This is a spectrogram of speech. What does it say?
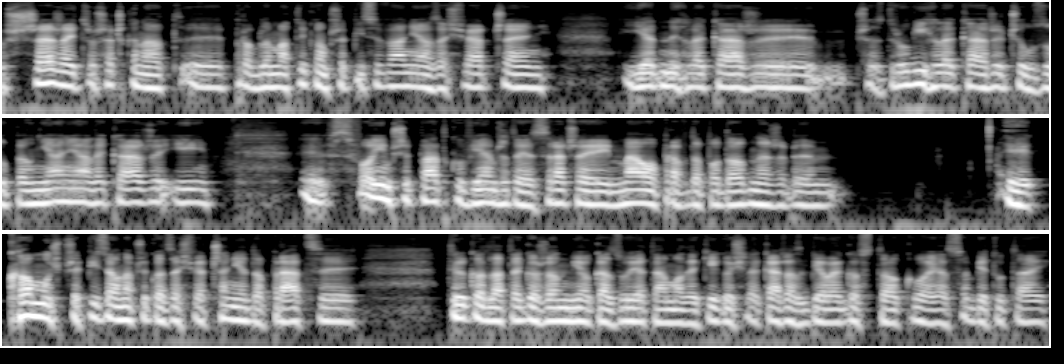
y, szerzej troszeczkę nad y, problematyką przepisywania zaświadczeń jednych lekarzy przez drugich lekarzy, czy uzupełniania lekarzy i y, w swoim przypadku wiem, że to jest raczej mało prawdopodobne, żebym Y, komuś przepisał na przykład zaświadczenie do pracy tylko dlatego, że on mi okazuje tam od jakiegoś lekarza z Białego Stoku, a ja sobie tutaj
